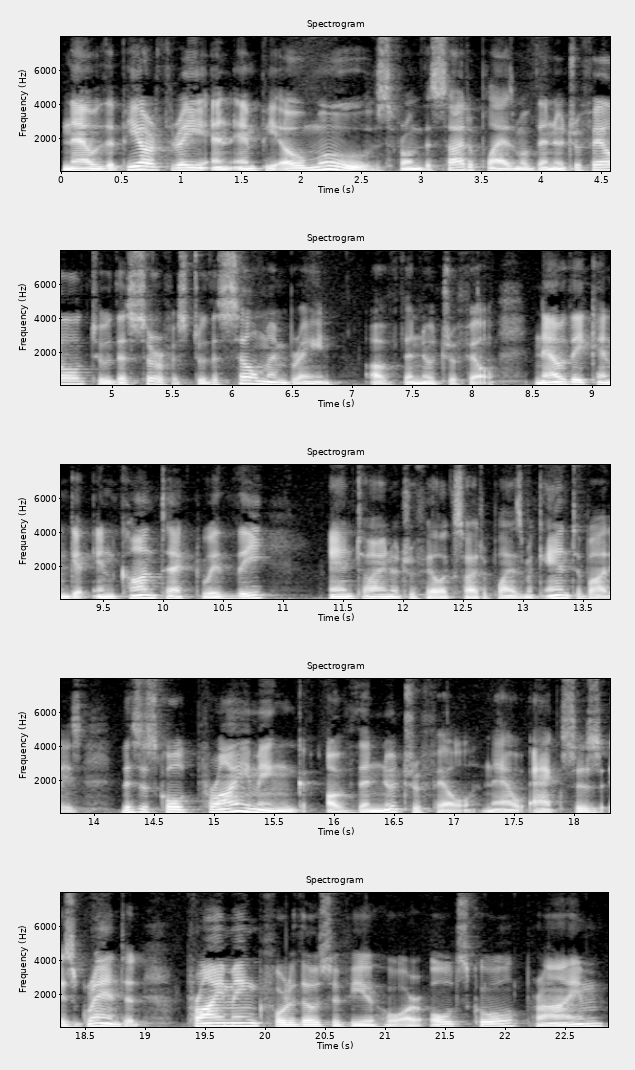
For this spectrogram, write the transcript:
Now the PR3 and MPO moves from the cytoplasm of the neutrophil to the surface, to the cell membrane of the neutrophil. Now they can get in contact with the anti-neutrophilic cytoplasmic antibodies. This is called priming of the neutrophil. Now access is granted. Priming, for those of you who are old school, prime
